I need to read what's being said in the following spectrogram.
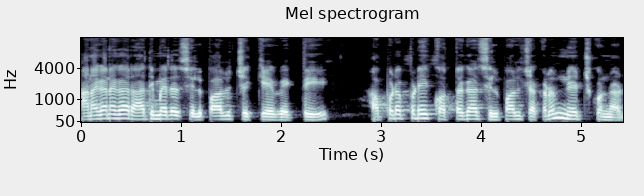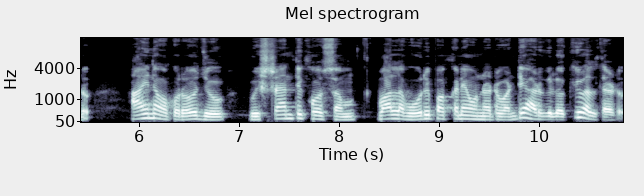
అనగనగా రాతి మీద శిల్పాలు చెక్కే వ్యక్తి అప్పుడప్పుడే కొత్తగా శిల్పాలు చెక్కడం నేర్చుకున్నాడు. ఆయన ఒకరోజు విశ్రాంతి కోసం వాళ్ళ ఊరి పక్కనే ఉన్నటువంటి అడవిలోకి వెళ్తాడు.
